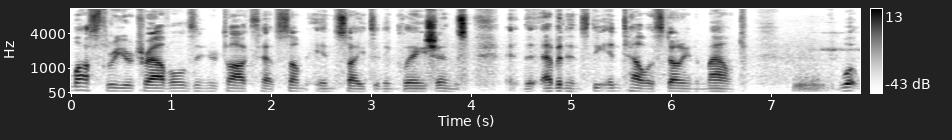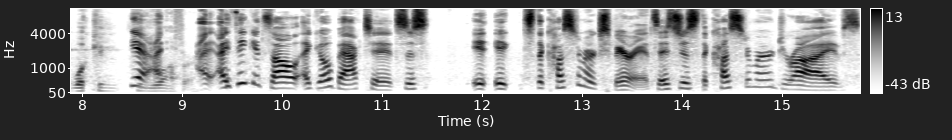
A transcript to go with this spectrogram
must through your travels and your talks have some insights and inclinations, the evidence, the intel is starting to mount. What what can, can yeah, you I- offer? I, I think it's all. I go back to it's just it, it's the customer experience. It's just the customer drives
